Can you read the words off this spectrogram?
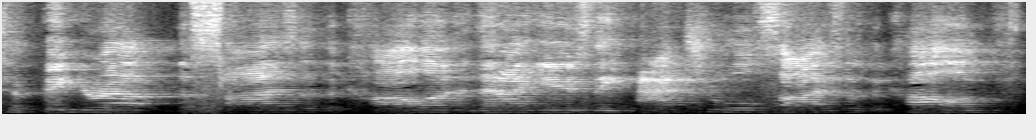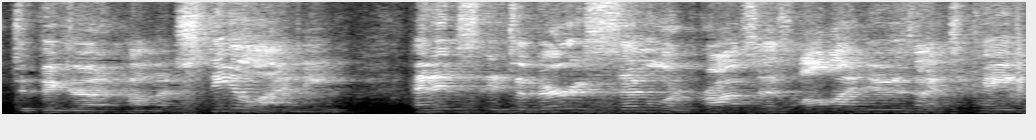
to figure out the size of the column, and then I use the actual size of the column to figure out how much steel I need. And it's, it's a very similar process. All I do is I take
